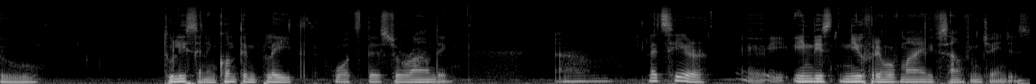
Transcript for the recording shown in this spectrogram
to to listen and contemplate what's the surrounding. Um, let's hear uh, in this new frame of mind if something changes.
